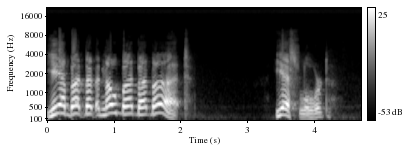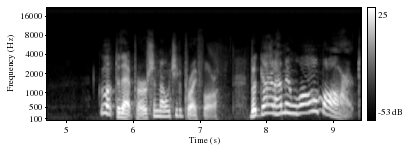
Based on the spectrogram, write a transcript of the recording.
Yeah, but, but, but, no, but, but, but. Yes, Lord. Go up to that person. I want you to pray for them. But God, I'm in Walmart.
